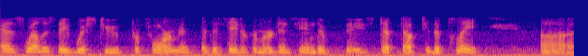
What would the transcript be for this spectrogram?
as well as they wish to perform at, at the state of emergency, and they, they stepped up to the plate. Uh,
